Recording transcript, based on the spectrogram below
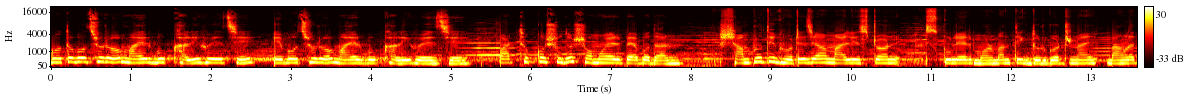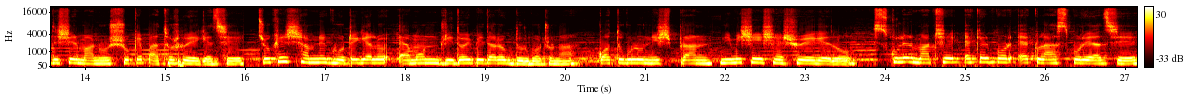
গত বছরও মায়ের বুক খালি হয়েছে এবছরও মায়ের বুক খালি হয়েছে। পার্থক্য শুধু সময়ের ব্যবধান। সাম্প্রতি ঘটে যাওয়া মাইলস্টোন স্কুলের মর্মান্তিক দুর্ঘটনায় বাংলাদেশের মানুষ শোকে পাথর হয়ে গেছে। চোখের সামনে ঘটে গেল এমন হৃদয় বিদারক দুর্ঘটনা। কতগুলো নিষ্প্রাণ নিমিষেই শেষ হয়ে গেল। স্কুলের মাঠে একের পর এক লাশ পড়ে আছে।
